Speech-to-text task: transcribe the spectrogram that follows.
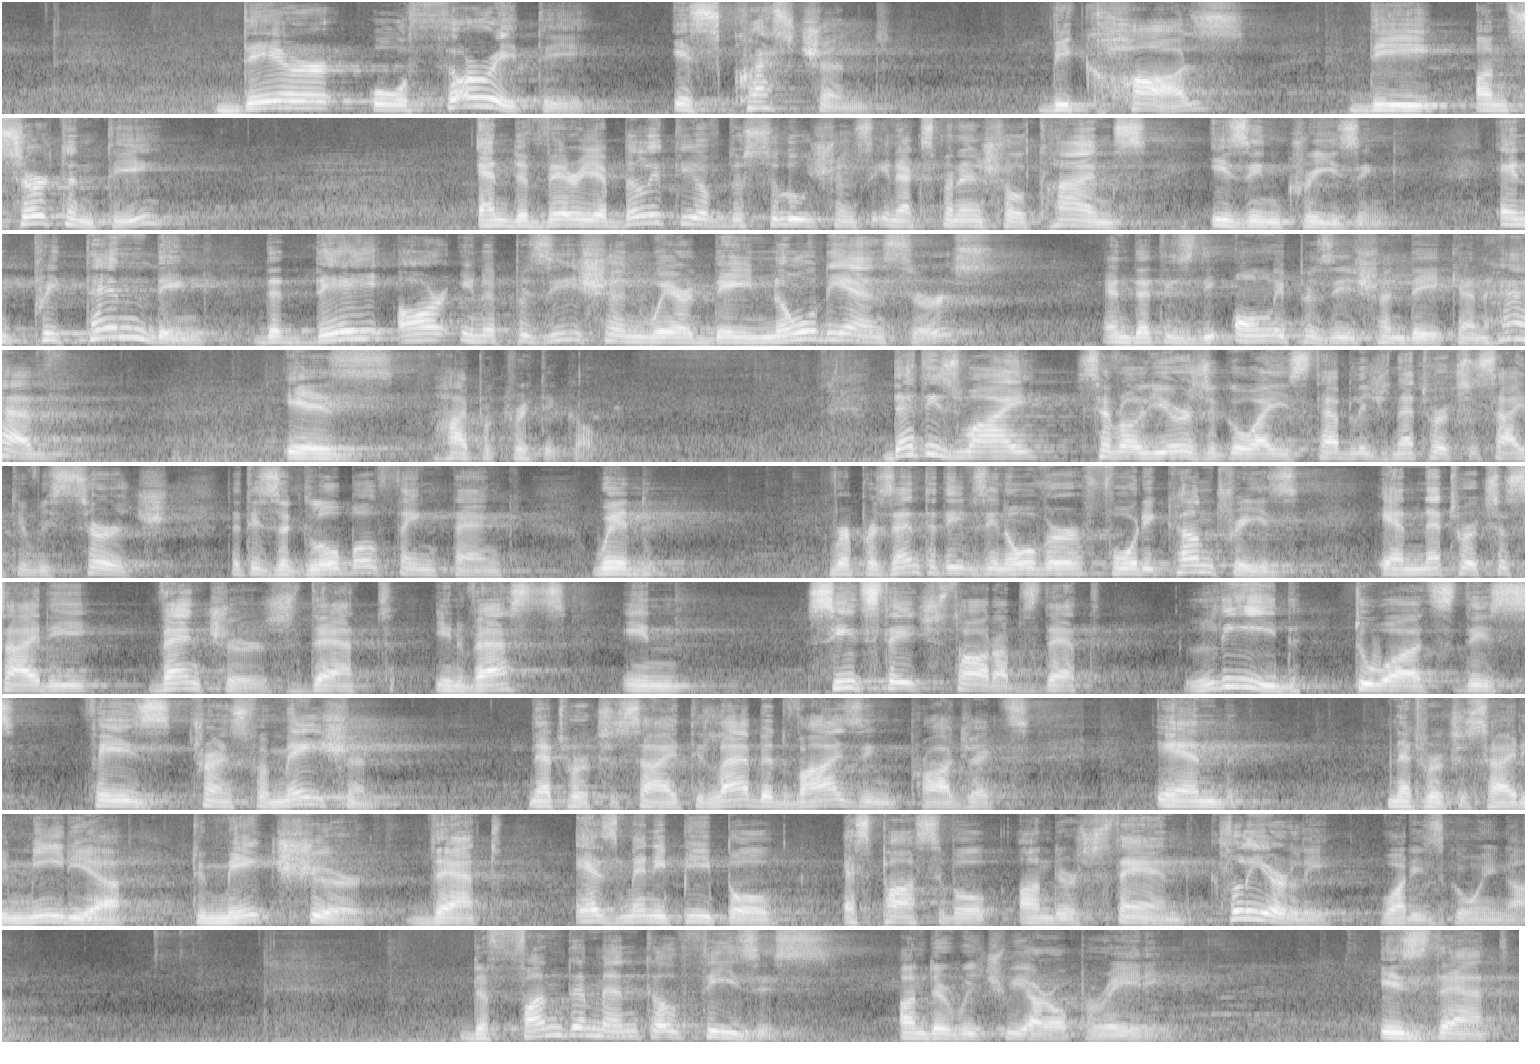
their authority is questioned because the uncertainty and the variability of the solutions in exponential times is increasing. And pretending that they are in a position where they know the answers and that is the only position they can have is hypocritical. That is why several years ago I established Network Society Research, that is a global think tank with representatives in over 40 countries and Network Society Ventures that invests in seed stage startups that lead towards this phase transformation. Network Society Lab advising projects and Network Society Media to make sure that as many people as possible understand clearly what is going on. The fundamental thesis under which we are operating is that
